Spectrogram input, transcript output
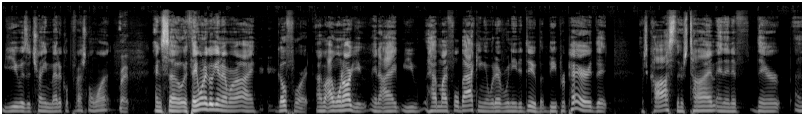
you as a trained medical professional want. Right. And so if they want to go get an MRI, go for it. I, I won't argue, and I you have my full backing in whatever we need to do. But be prepared that there's cost, there's time, and then if they're uh,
